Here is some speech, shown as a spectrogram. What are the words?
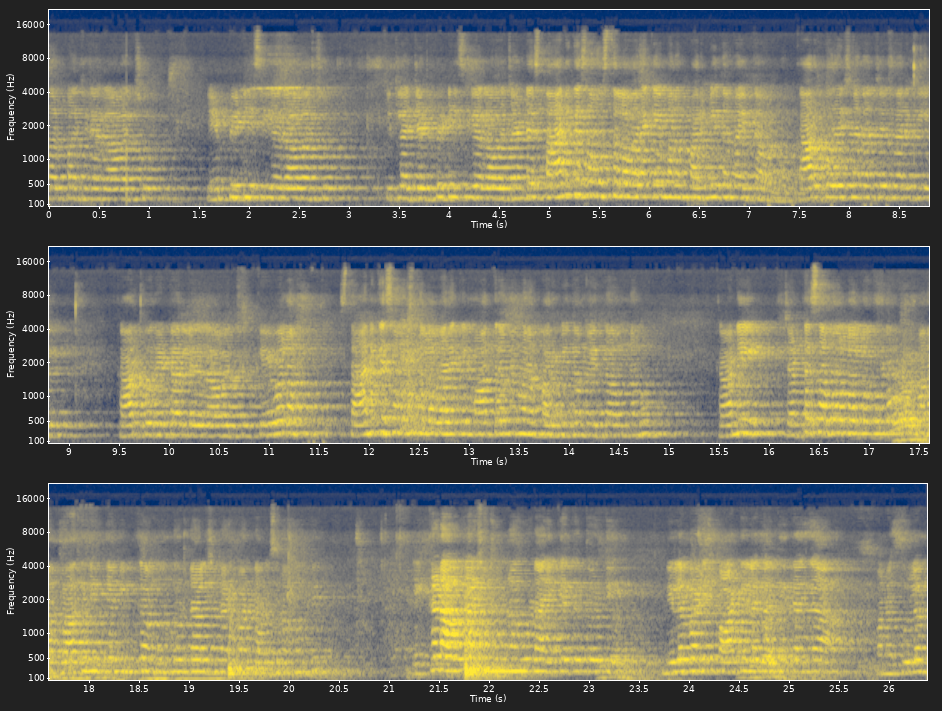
సర్పంచ్గా కావచ్చు ఎంపీటీసీగా కావచ్చు ఇట్లా జడ్పీటీసీగా కావచ్చు అంటే స్థానిక సంస్థల వరకే మనం పరిమితం అవుతా ఉన్నాం. కార్పొరేషన్ వచ్చేసరికి కార్పొరేటర్లు కావచ్చు కేవలం స్థానిక సంస్థల వరకు మాత్రమే మనం పరిమితమవుతా ఉన్నాము. కానీ చట్టసభలలో కూడా మన ప్రాతినిధ్యం ఇంకా ముందుండాల్సినటువంటి అవసరం ఉంది. ఎక్కడ అవకాశం ఉన్నా కూడా ఐక్యతతోటి నిలబడి పార్టీలకు అతీతంగా మన కులం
